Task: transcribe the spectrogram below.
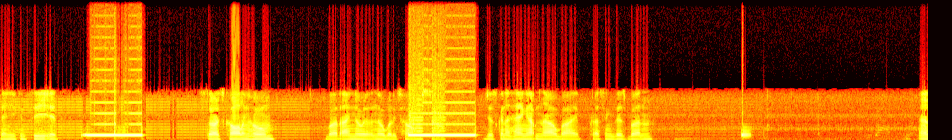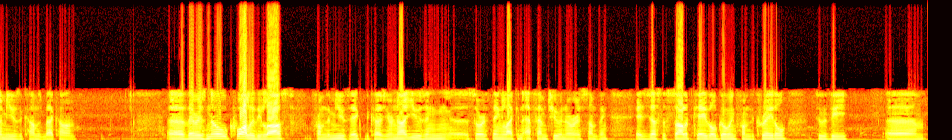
Then you can see it starts calling home, but I know that nobody's home, so I'm just gonna hang up now by pressing this button. And the music comes back on. Uh, there is no quality loss from the music because you're not using uh, sort of thing like an FM tuner or something. It's just a solid cable going from the cradle to the um,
